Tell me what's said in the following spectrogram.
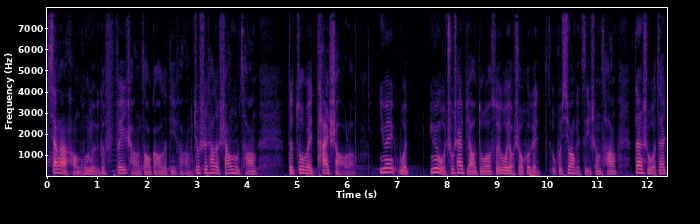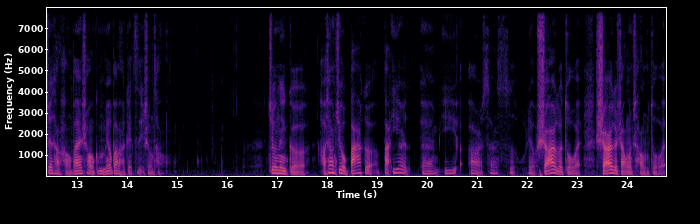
香港航空有一个非常糟糕的地方，就是它的商务舱的座位太少了。因为我因为我出差比较多，所以我有时候会给会希望给自己升舱，但是我在这趟航班上，我根本没有办法给自己升舱。就那个好像只有八个八一二呃一二三四五六十二个座位，十二个商务舱座位。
